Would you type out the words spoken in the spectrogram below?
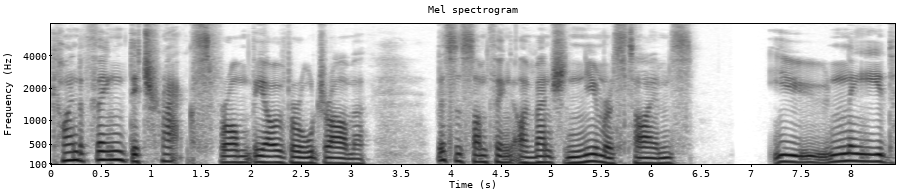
kind of thing detracts from the overall drama this is something I've mentioned numerous times. You need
